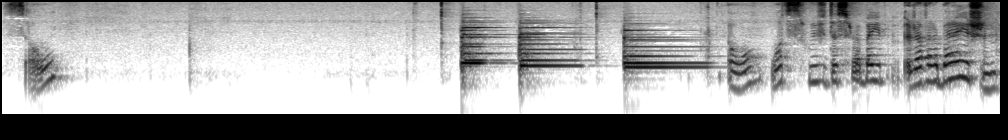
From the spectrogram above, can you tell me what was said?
So Oh, what's with this reverberation?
